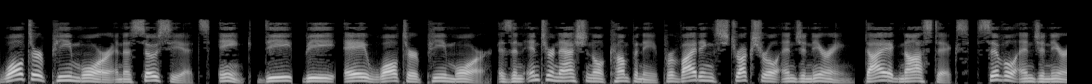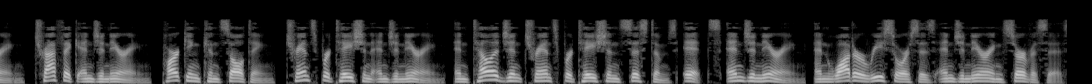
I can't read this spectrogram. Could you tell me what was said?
Walter P. Moore and Associates, Inc. D.B.A. Walter P. Moore is an international company providing structural engineering, diagnostics, civil engineering, traffic engineering, parking consulting, transportation engineering, intelligent transportation systems engineering, and water resources engineering services.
